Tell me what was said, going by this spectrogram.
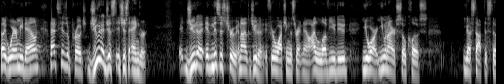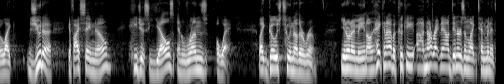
like wear me down. Yeah. That's his approach. Judah just, it's just anger. Judah, and this is true, and I, Judah, if you're watching this right now, I love you, dude. You are, you and I are so close. You gotta stop this though. Like, Judah, if I say no, he just yells and runs away, like goes to another room. You know what I mean? I'll, hey, can I have a cookie? Ah, not right now. Dinner's in like 10 minutes.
